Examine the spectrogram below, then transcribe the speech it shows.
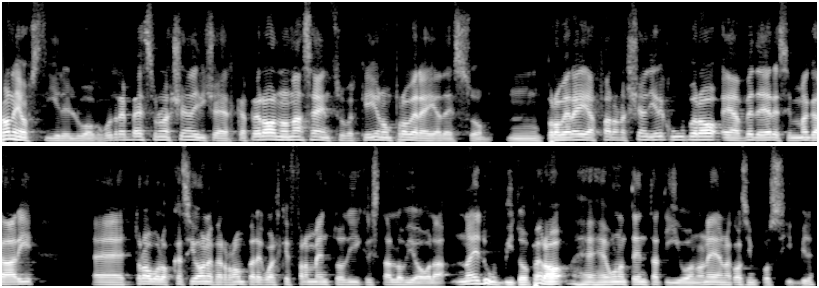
non è ostile il luogo, potrebbe essere una scena di ricerca, però non ha senso perché io non proverei adesso. Mhmm, proverei a fare una scena di recupero e a vedere se magari, ehm, trovo l'occasione per rompere qualche frammento di cristallo viola. Ne dubito, però è un tentativo, non è una cosa impossibile.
